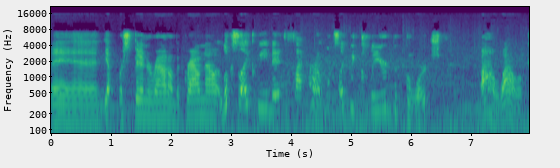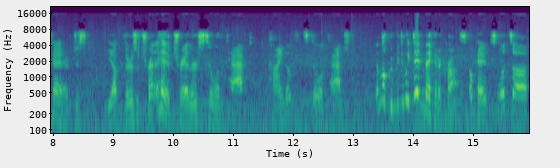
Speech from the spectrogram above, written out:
And yep, we're spinning around on the ground now. It looks like we made it to flat ground. It looks like we cleared the gorge. Oh wow, okay. I've just yep, there's a trailer. Hey, the trailer's still intact, kind of, still attached. And look, we, we did make it across. Okay, so let's uh,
